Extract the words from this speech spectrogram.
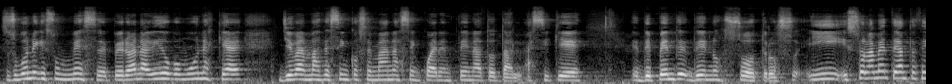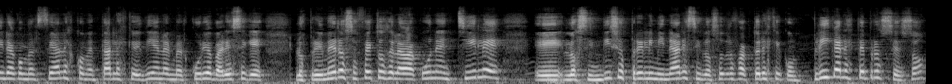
Se supone que es un mes, eh, pero han habido comunas que llevan más de cinco semanas en cuarentena total. Así que eh, depende de nosotros. Y solamente antes de ir a comerciales, comentarles que hoy día en el Mercurio parece que los primeros efectos de la vacuna en Chile, eh, los indicios preliminares y los otros factores que complican este proceso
